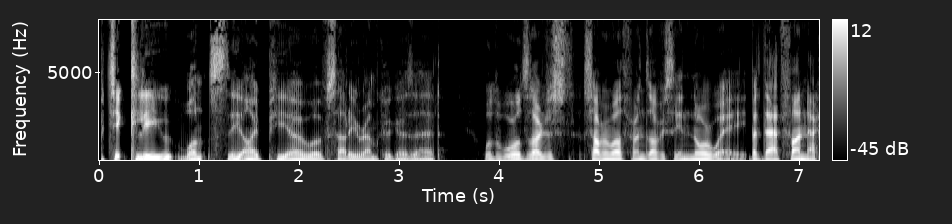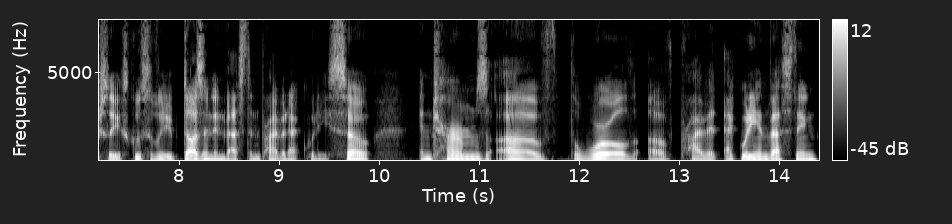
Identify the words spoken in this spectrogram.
particularly once the IPO of Saudi Aramco goes ahead? Well, the world's largest sovereign wealth fund is obviously in Norway, but that fund actually exclusively doesn't invest in private equity. So, in terms of the world of private equity investing,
